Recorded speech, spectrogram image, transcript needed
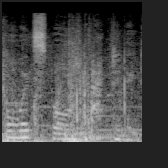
Forward spawn activated.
